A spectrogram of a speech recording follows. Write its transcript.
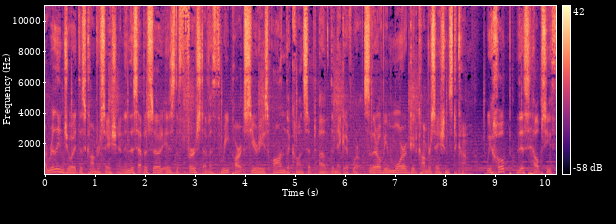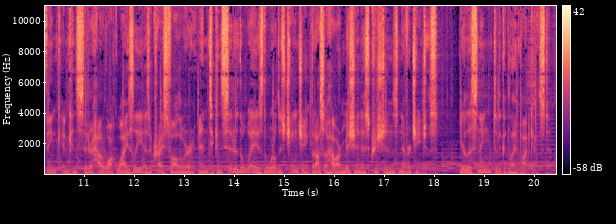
I really enjoyed this conversation, and this episode is the first of a three part series on the concept of the negative world. So there will be more good conversations to come. We hope this helps you think and consider how to walk wisely as a Christ follower and to consider the ways the world is changing, but also how our mission as Christians never changes. You're listening to the Good Lion Podcast.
